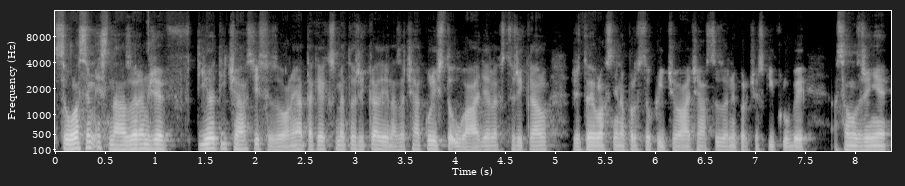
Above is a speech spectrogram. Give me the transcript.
souhlasím i s názorem, že v této části sezóny, a tak jak jsme to říkali na začátku, když to uváděl, jak jsi to říkal, že to je vlastně naprosto klíčová část sezóny pro český kluby a samozřejmě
